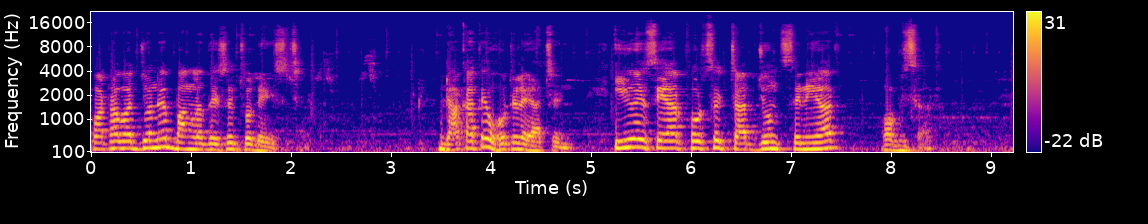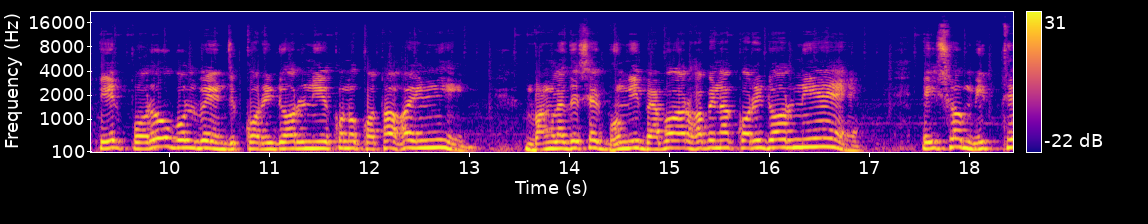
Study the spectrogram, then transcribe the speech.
পাঠাবার জন্য বাংলাদেশে চলে এসছে। ঢাকাতে হোটেলে আছেন। ইউএস এয়ারফোর্সের চারজন সিনিয়র অফিসার এরপরেও বলবেন যে করিডর নিয়ে কোনো কথা হয়নি। বাংলাদেশের ভূমি ব্যবহার হবে না করিডর নিয়ে? এইসব মিথ্যে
